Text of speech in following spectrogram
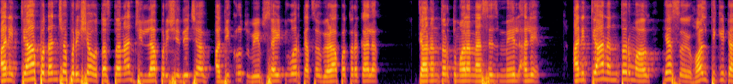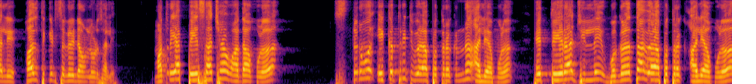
आणि त्या पदांच्या परीक्षा होत असताना जिल्हा परिषदेच्या अधिकृत वेबसाईटवर त्याचं वेळापत्रक आलं. त्यानंतर तुम्हाला मेसेज मेल आले. आणि त्यानंतर मग या हॉल तिकीट आले. हॉल तिकीट सगळे डाउनलोड झाले. मात्र या पेसाच्या वादामुळं सर्व एकत्रित वेळापत्रक न आल्यामुळं हे तेरा जिल्हे वगळता वेळापत्रक आल्यामुळं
